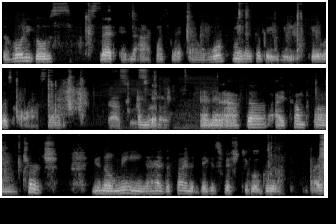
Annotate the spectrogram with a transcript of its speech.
the Holy Ghost set in the atmosphere and woke me like a baby. It was awesome. That's what's And then, up. and then after I come from church, you know me, I had to find the biggest fish to go grill. I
